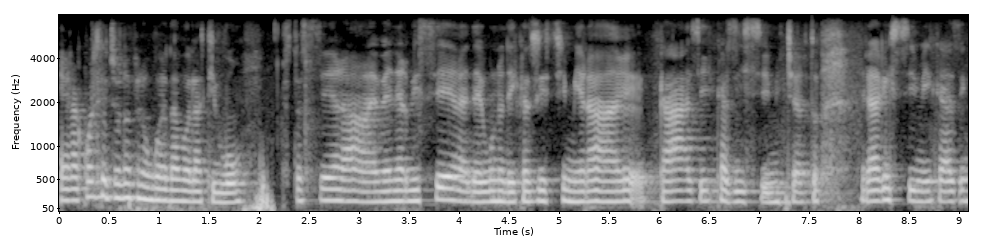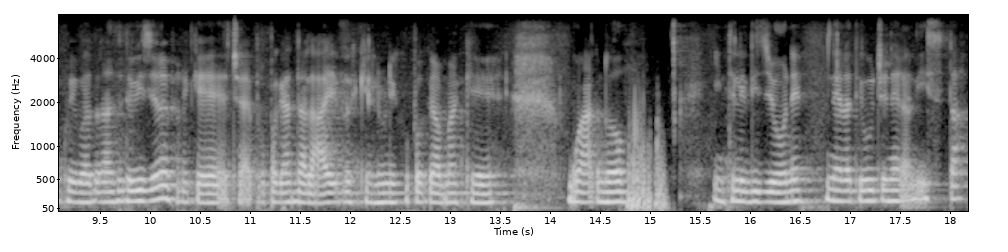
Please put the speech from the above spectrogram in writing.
Era qualche giorno che non guardavo la TV. Stasera è venerdì sera ed è uno dei casissimi rari, casi, casissimi, certo, rarissimi casi in cui guardo la televisione perché c'è Propaganda Live, che è l'unico programma che guardo in televisione, nella TV generalista.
